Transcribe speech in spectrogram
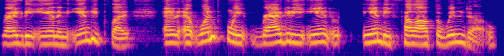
Raggedy Ann and Andy play. And at one point, Raggedy Ann, Andy fell out the window,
